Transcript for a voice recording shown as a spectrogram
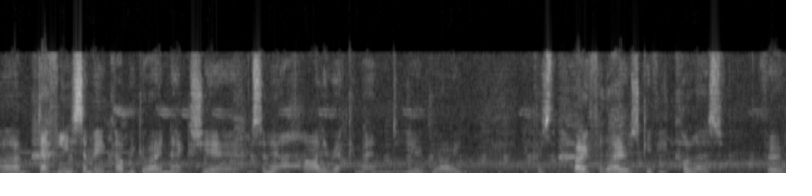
Um, definitely something I'll be growing next year, and something I highly recommend you growing, because both of those give you colours for,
